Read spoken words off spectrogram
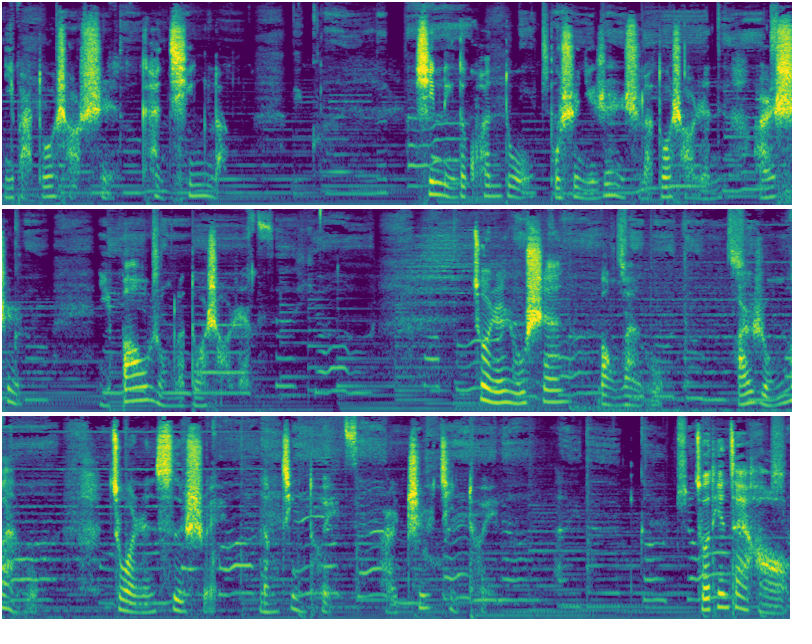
你把多少事看清了；心灵的宽度，不是你认识了多少人，而是你包容了多少人。做人如山，望万物而容万物；做人似水，能进退而知进退。昨天再好，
